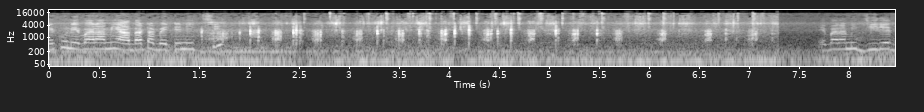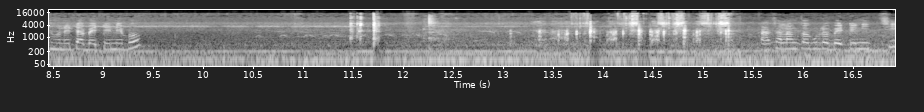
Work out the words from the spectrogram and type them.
দেখুন, এবার আমি আদাটা বেটে নিচ্ছি। এবার আমি জিরে, ধনেটা বেটে নেব কাঁচা লঙ্কাগুলো বেটে নিচ্ছি।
